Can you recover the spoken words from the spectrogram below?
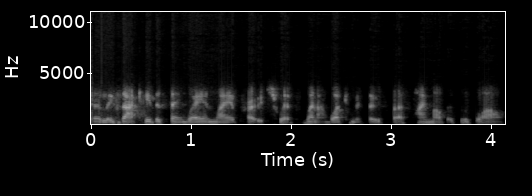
feel exactly the same way in my approach with when I'm working with those first time mothers as well.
